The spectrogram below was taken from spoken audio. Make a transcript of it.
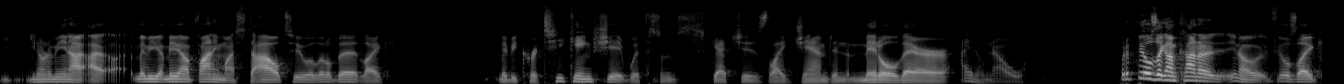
you know what I mean? I, I maybe maybe I'm finding my style too a little bit, like maybe critiquing shit with some sketches like jammed in the middle there. I don't know, but it feels like I'm kind of, you know, it feels like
